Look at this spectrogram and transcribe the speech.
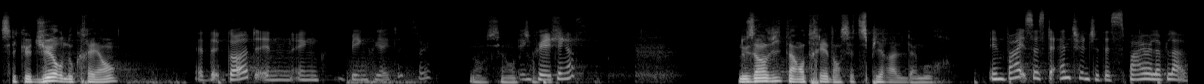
c'est que Dieu, en nous créant, uh, that God, in, in being created, sorry, non, c'est en- in en plus, creating us, nous invite à entrer dans cette spirale d'amour invites us to enter into this spiral of love,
